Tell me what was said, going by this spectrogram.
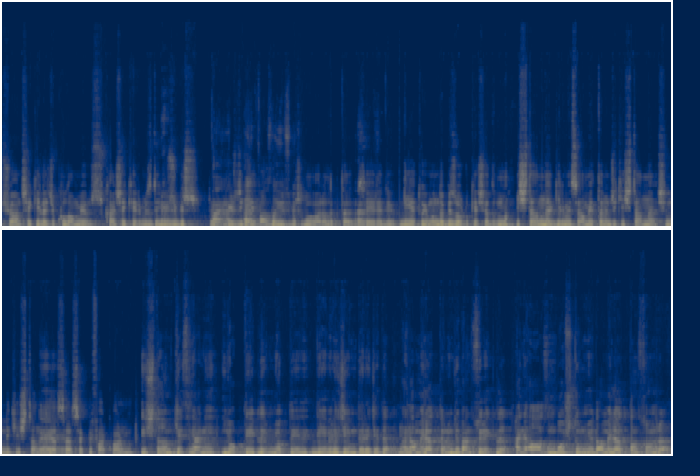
şu an şeker ilacı kullanmıyoruz. Kan şekerimiz de 101, değil mi? Aynen. 102. En fazla 101. Bu aralıkta seyrediyor. Diyet uyumunda bir zorluk yaşadın mı? İştahınla ilgili mesela ameliyattan önceki iştahınla şimdiki iştahını kıyaslarsak bir fark var mı? İştahım kesin yani yok diyebilirim yok diye, diyebileceğim derecede. Hani ameliyattan önce ben sürekli hani ağzım boş durmuyordu. Ameliyattan sonra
